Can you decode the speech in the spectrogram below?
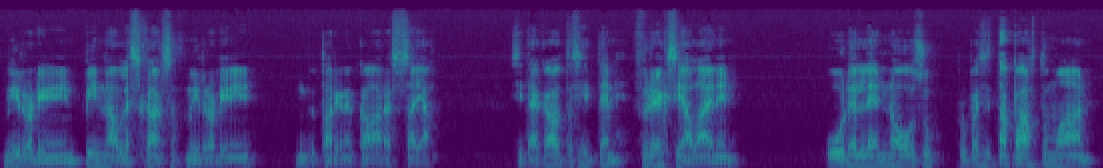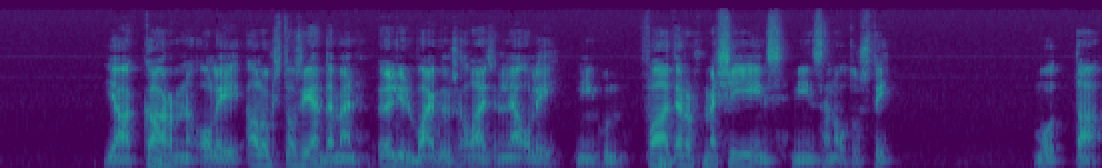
Mirrodinin pinnalle Scars of Mirrodinin niin tarinakaaressa. Ja sitä kautta sitten Fyrexialainen uudelleen nousu rupesi tapahtumaan. Ja Karn oli aluksi tosiaan tämän öljyn vaikutusalaisen ja oli niin kuin Father of Machines niin sanotusti. Mutta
